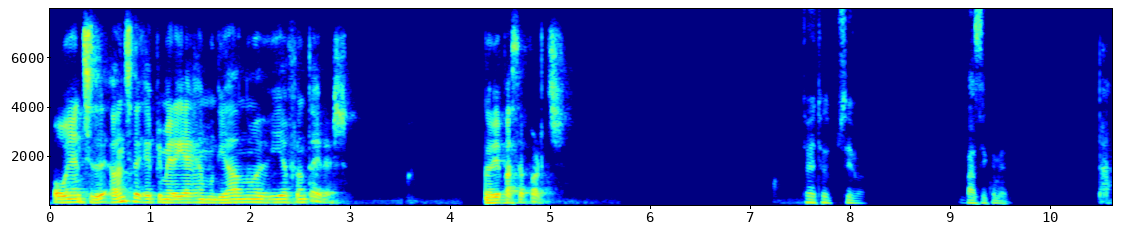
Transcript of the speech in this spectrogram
Ou antes, de, antes da Primeira Guerra Mundial não havia fronteiras. Não havia passaportes. Então é tudo possível. basicamente. Pá,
